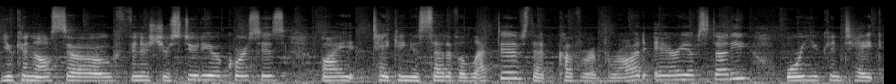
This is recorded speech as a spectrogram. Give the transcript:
You can also finish your studio courses by taking a set of electives that cover a broad area of study, or you can take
